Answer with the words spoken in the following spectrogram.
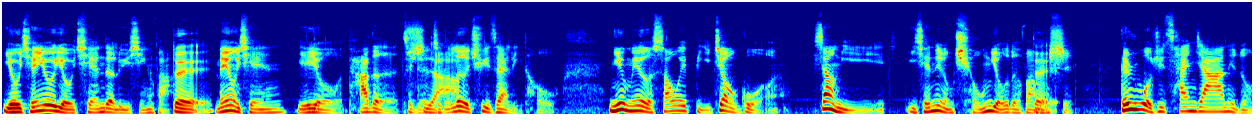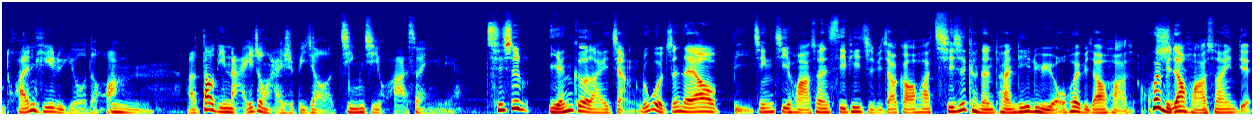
有钱有有钱的旅行法，对，没有钱也有它的这个、啊、这个乐趣在里头。你有没有稍微比较过，像你以前那种穷游的方式，跟如果去参加那种团体旅游的话，嗯，啊、呃，到底哪一种还是比较经济划算一点？其实严格来讲，如果真的要比经济划算、CP 值比较高的话，其实可能团体旅游会比较划，会比较划算一点。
